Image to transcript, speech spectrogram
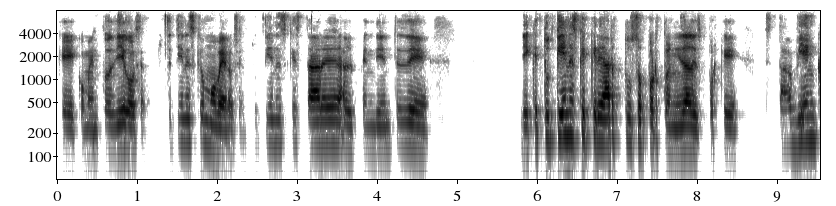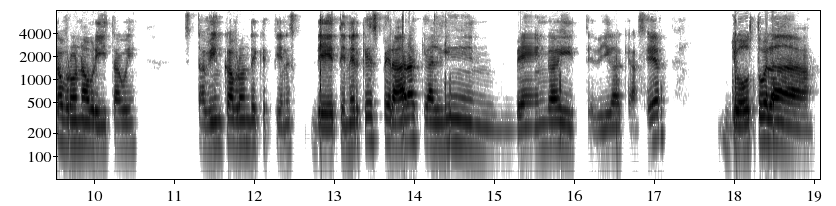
que comentó Diego, o sea, tú te tienes que mover, o sea, tú tienes que estar eh, al pendiente de, de que tú tienes que crear tus oportunidades, porque está bien cabrón ahorita, güey. Está bien cabrón de que tienes, de tener que esperar a que alguien venga y te diga qué hacer. Yo tuve la,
